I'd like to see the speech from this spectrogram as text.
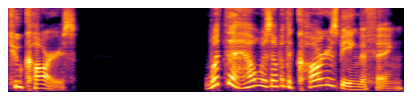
Two cars. What the hell was up with the cars being the thing?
